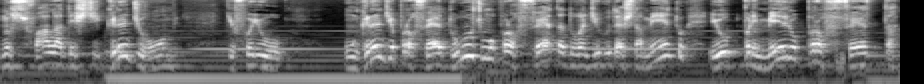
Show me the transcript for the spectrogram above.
nos fala deste grande homem que foi o um grande profeta, o último profeta do Antigo Testamento e o primeiro profeta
